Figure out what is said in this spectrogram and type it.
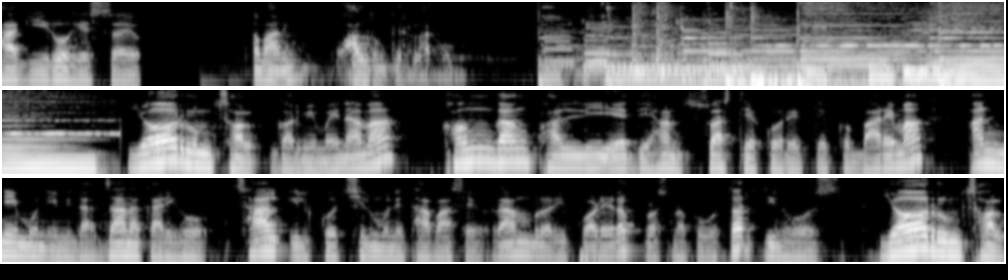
हागिरो हेसयो अब हामी ख्वालदुङतिर लागौँ य रुम छल गर्मी महिनामा खङ्गाङ ख्वाल्ली ए ध्यान स्वास्थ्यको रेखदेखको बारेमा अन्य मुनिमिदा जानकारी हो छाल इल्को छिलमुने थाहा राम्ररी पढेर प्रश्नको उत्तर दिनुहोस् यरुम्छल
